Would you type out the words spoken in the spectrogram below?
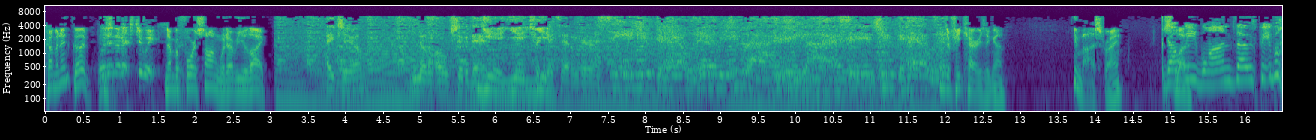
Coming in? Good. within the next two weeks. Number four song, whatever you like. Hey, Jill. You know them old sugar daddies. Yeah, yeah, Trick yeah. They tell them girls. I said you can have whatever you like. wonder if he carries a gun. He must, right? Just Don't let we him- want those people?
